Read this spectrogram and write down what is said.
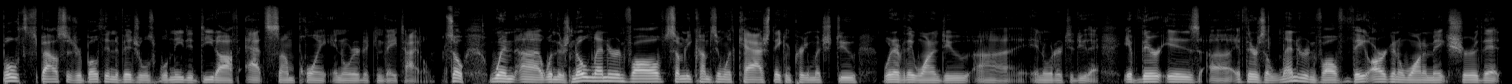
both spouses or both individuals will need to deed off at some point in order to convey title. So when, uh, when there's no lender involved, somebody comes in with cash, they can pretty much do whatever they want to do uh, in order to do that. If there is, uh, if there's a lender involved, they are going to want to make sure that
